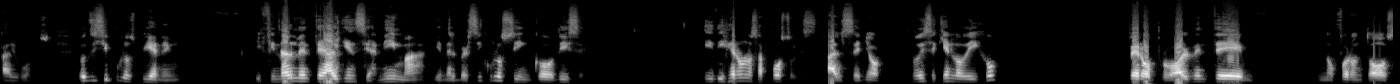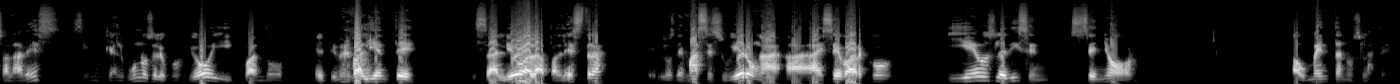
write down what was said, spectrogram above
algunos. Los discípulos vienen y finalmente alguien se anima y en el versículo 5 dice, y dijeron los apóstoles al Señor, no dice quién lo dijo, pero probablemente no fueron todos a la vez, sino que a algunos se le ocurrió y cuando el primer valiente salió a la palestra, los demás se subieron a, ese barco y ellos le dicen, Señor, aumentanos la fe.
